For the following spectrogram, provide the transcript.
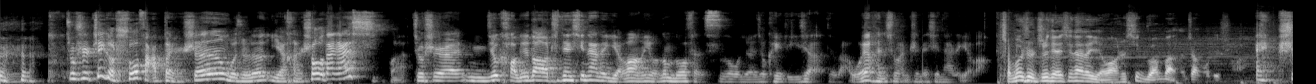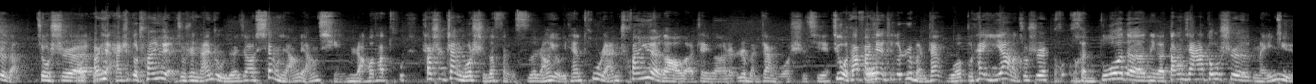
就是这个说法本身，我觉得也很受大家喜欢。就是你就考虑到织田信奈的野望有那么多粉丝，我觉得就可以理解了，对吧？我也很喜欢织田信奈的野望。什么是织田信奈的野望？是性转版的战国历史吗？哎，是的，就是，而且还是个穿越，就是男主角叫向良良晴，然后他突他是战国史的粉丝，然后有一天突然穿越到了这个日本战国时期，结果他发现这个日本战国不太一样，就是很多的那个当家都是美女，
